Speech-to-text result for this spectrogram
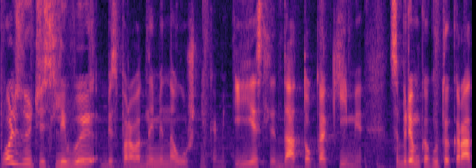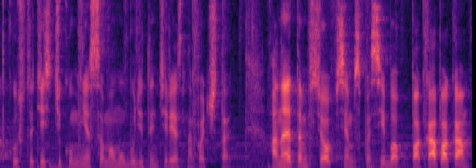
пользуетесь ли вы беспроводными наушниками, и если да, то какими. Соберем какую-то краткую статистику, мне самому будет интересно почитать. А на этом все, всем спасибо, пока-пока.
